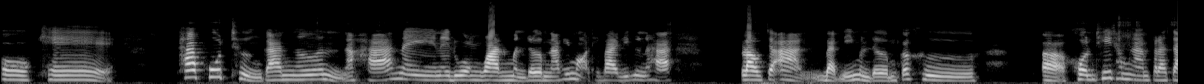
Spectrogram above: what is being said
โอเค ถ้าพูดถึงการเงินนะคะ ในในดวงวันเหมือนเดิมนะพี่หมออธิบายนิดนึงนะคะ เราจะอ่านแบบนี้เหมือนเดิมก็คือเอ่อคนที่ทำงานประจ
